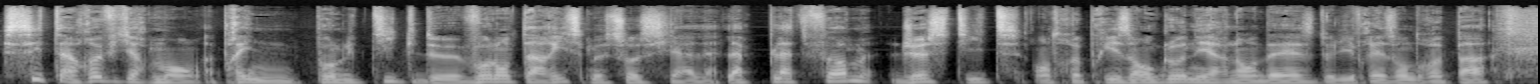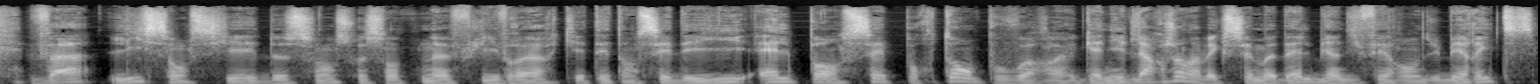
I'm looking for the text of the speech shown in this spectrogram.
C'est un revirement après une politique de volontarisme social. La plateforme Just Eat, entreprise anglo-néerlandaise de livraison de repas, va licencier 269 livreurs qui étaient en CDI. Elle pensait pourtant pouvoir gagner de l'argent avec ce modèle bien différent du Beritz.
